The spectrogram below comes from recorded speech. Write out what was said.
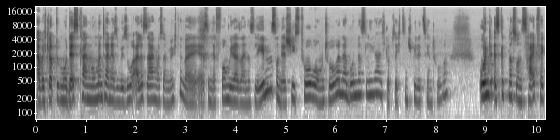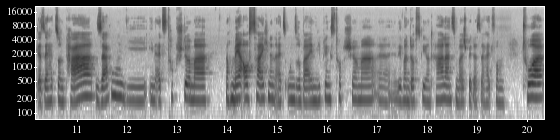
Aber ich glaube, Modest kann momentan ja sowieso alles sagen, was er möchte, weil er ist in der Form wieder seines Lebens und er schießt Tore um Tore in der Bundesliga. Ich glaube, 16 Spiele, 10 Tore. Und es gibt noch so einen Side-Fact, also er hat so ein paar Sachen, die ihn als Topstürmer noch mehr auszeichnen als unsere beiden Lieblingstopstürmer, äh, Lewandowski und Haaland. Zum Beispiel, dass er halt vom Tor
